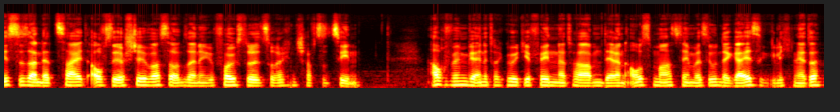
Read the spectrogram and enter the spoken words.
ist es an der Zeit, Aufseher Stillwasser und seine Gefolgsleute zur Rechenschaft zu ziehen. Auch wenn wir eine Tragödie verhindert haben, deren Ausmaß der Invasion der Geißel geglichen hätte,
